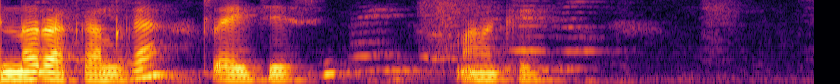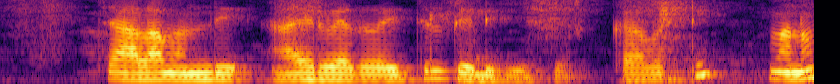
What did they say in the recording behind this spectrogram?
ఎన్నో రకాలుగా ట్రై చేసి మనకి చాలామంది ఆయుర్వేద వైద్యులు తెలియజేశారు. కాబట్టి మనం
